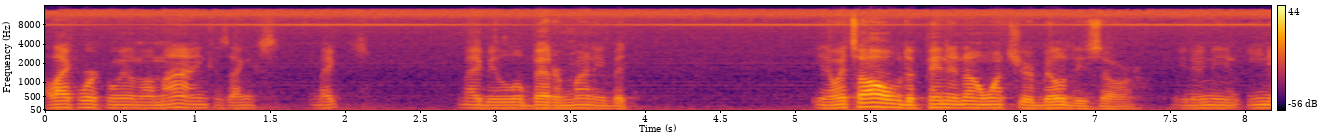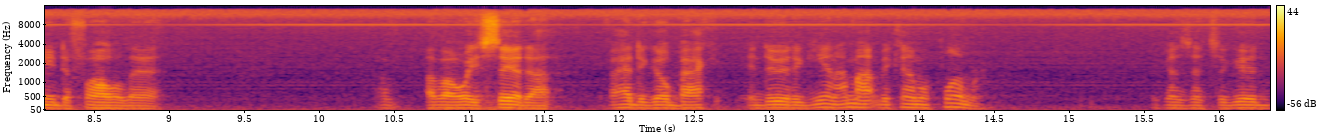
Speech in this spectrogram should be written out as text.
I like working with my mind because I can make maybe a little better money, but you know, it's all dependent on what your abilities are. You know, you need, you need to follow that. I've, I've always said uh, if I had to go back and do it again, I might become a plumber because that's a good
